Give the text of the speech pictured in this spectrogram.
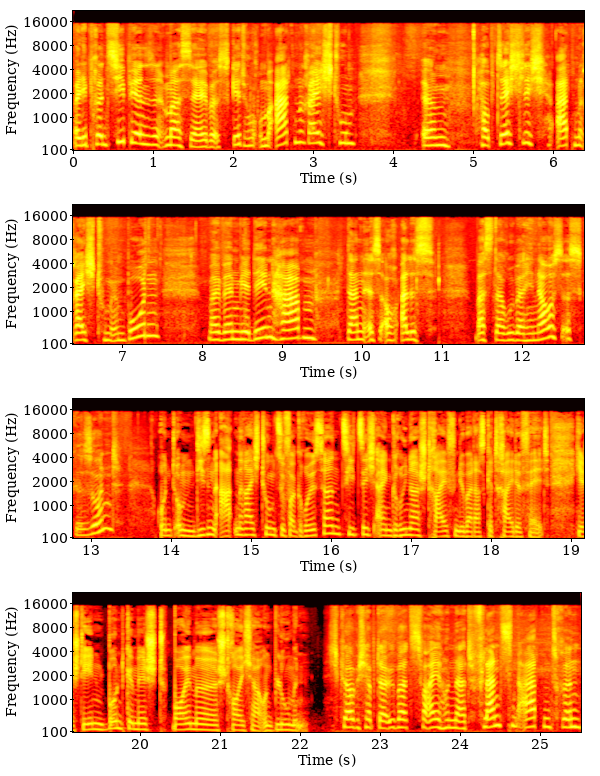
weil die Prinzipien sind immer dasselbe. Es geht um Artenreichtum, ähm, hauptsächlich Artenreichtum im Boden, weil wenn wir den haben, dann ist auch alles, was darüber hinaus ist, gesund. Und um diesen Artenreichtum zu vergrößern, zieht sich ein grüner Streifen über das Getreidefeld. Hier stehen bunt gemischt Bäume, Sträucher und Blumen. Ich glaube, ich habe da über 200 Pflanzenarten drin.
